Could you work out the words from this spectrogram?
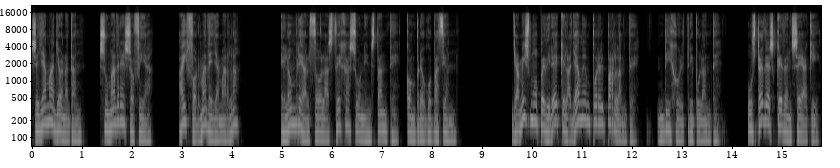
Se llama Jonathan. Su madre Sofía. ¿Hay forma de llamarla? El hombre alzó las cejas un instante, con preocupación. Ya mismo pediré que la llamen por el parlante, dijo el tripulante. Ustedes quédense aquí.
